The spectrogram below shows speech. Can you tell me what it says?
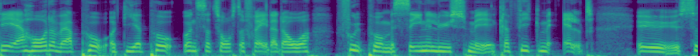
Det er hårdt at være på, og de er på onsdag, torsdag, fredag derovre, fuldt på med scenelys, med grafik, med alt. Øh, så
